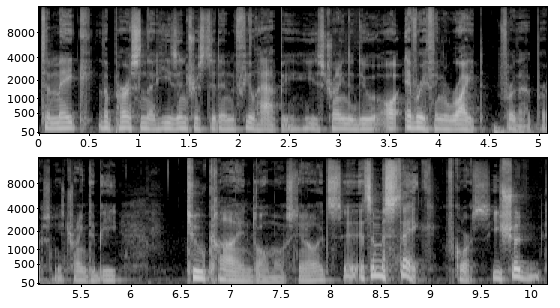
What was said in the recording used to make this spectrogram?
to make the person that he's interested in feel happy. He's trying to do all, everything right for that person. He's trying to be too kind almost, you know. It's it's a mistake, of course. He should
